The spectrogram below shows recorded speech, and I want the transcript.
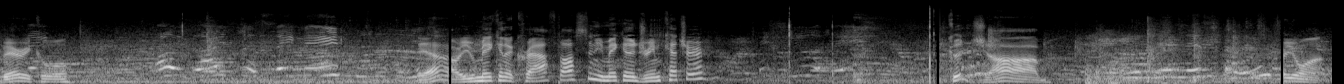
Very cool. Oh, guys, they made. Yeah. Are you making a craft, Austin? You making a dream catcher? Good job. You want?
